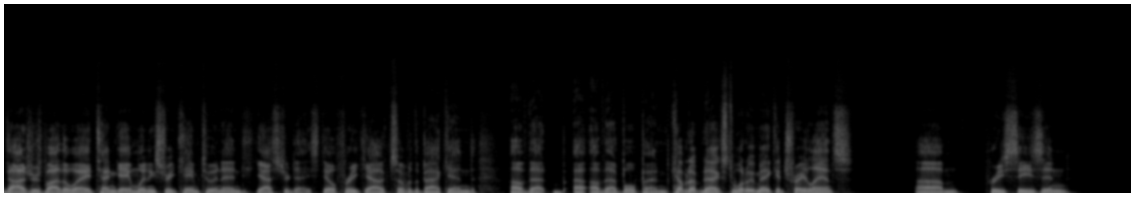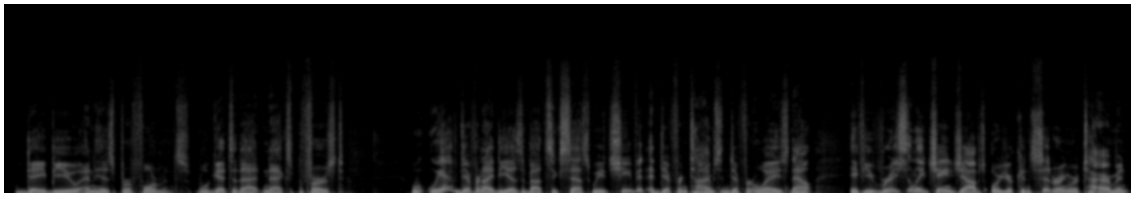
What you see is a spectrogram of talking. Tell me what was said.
Dodgers, by the way, 10 game winning streak came to an end yesterday. Still freakouts over the back end of that uh, of that bullpen. Coming up next, what do we make of Trey Lance um, preseason debut and his performance? We'll get to that next. But first, we have different ideas about success. We achieve it at different times in different ways. Now, if you've recently changed jobs or you're considering retirement,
